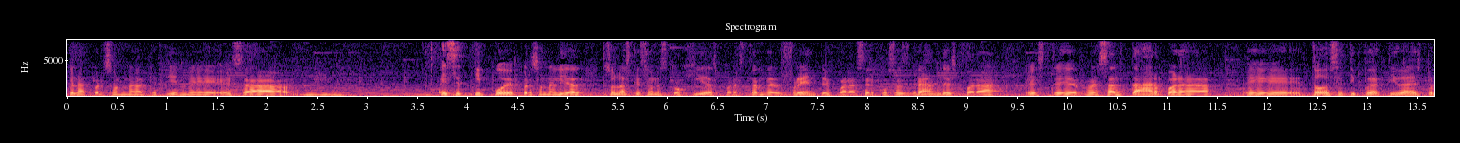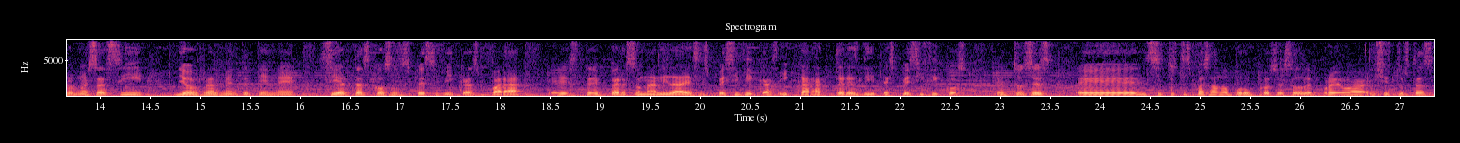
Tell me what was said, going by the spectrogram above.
que la persona que tiene esa... Mm, ese tipo de personalidad son las que son escogidas para estar en el frente, para hacer cosas grandes, para este, resaltar, para eh, todo ese tipo de actividades, pero no es así. Dios realmente tiene ciertas cosas específicas para este, personalidades específicas y caracteres específicos. Entonces, eh, si tú estás pasando por un proceso de prueba y si tú estás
